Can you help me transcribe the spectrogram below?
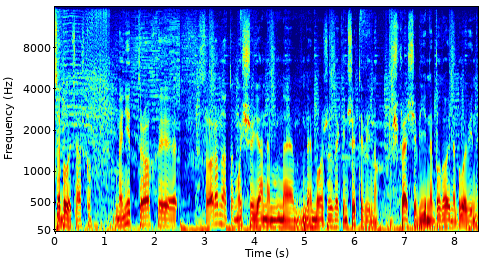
Це було тяжко. Мені трохи соромно, тому що я не, не, не можу закінчити війну. Краще б її не було і не було війни.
